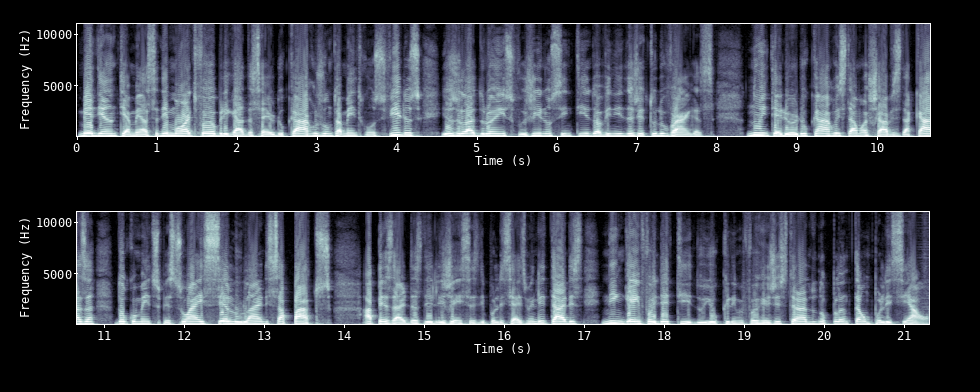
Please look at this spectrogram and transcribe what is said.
Mediante ameaça de morte, foi obrigada a sair do carro juntamente com os filhos e os ladrões fugiram sentido Avenida Getúlio Vargas. No interior do carro estavam as chaves da casa, documentos pessoais, celular e sapatos. Apesar das diligências de policiais militares, ninguém foi detido e o crime foi registrado no plantão policial.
